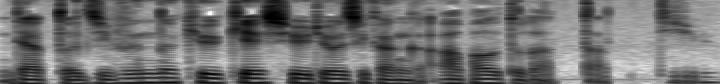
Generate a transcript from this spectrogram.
であと自分の休憩終了時間がアバウトだったっていう。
